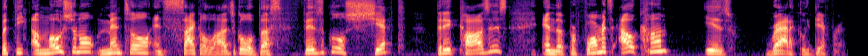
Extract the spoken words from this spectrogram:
but the emotional, mental, and psychological, thus physical shift that it causes and the performance outcome is radically different.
